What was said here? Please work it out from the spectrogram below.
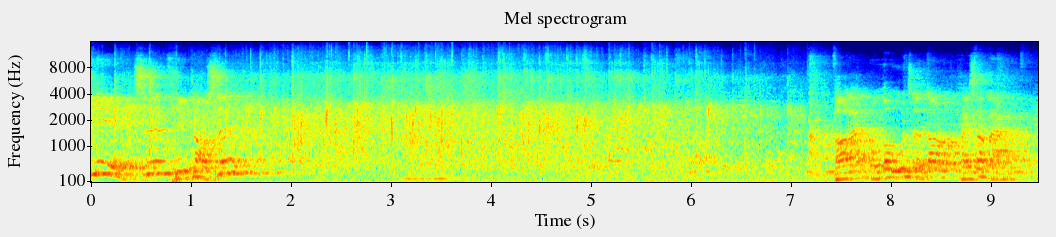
叶之平老师。好，来，我们舞者到台上来。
